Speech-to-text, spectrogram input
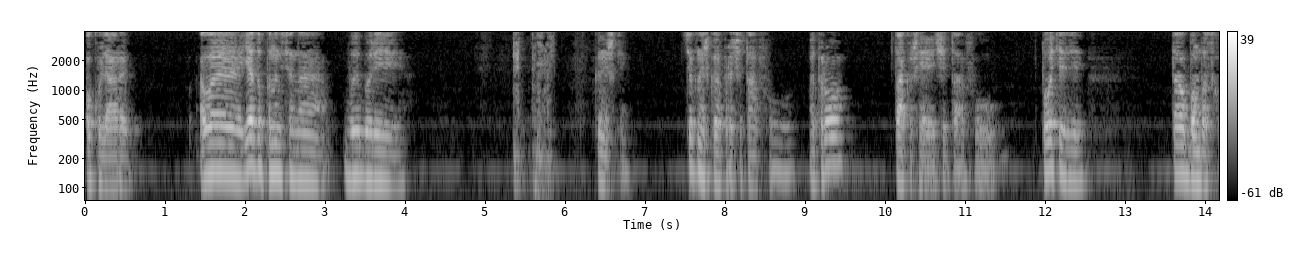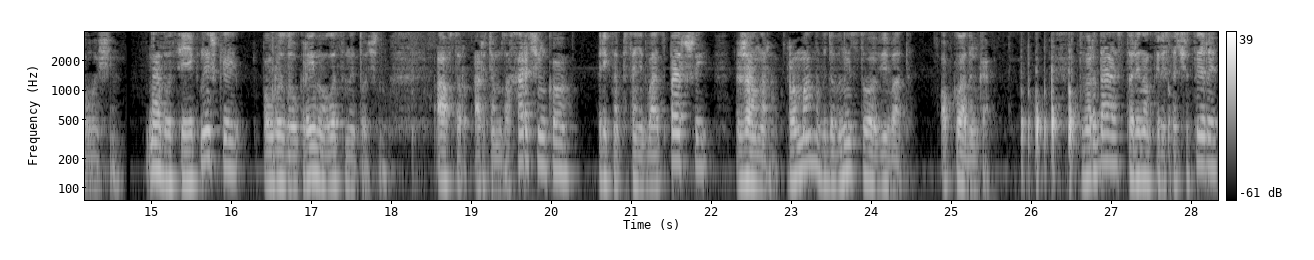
окуляри. Але я зупинився на виборі книжки. Цю книжку я прочитав у метро, також я її читав у потязі та у бомбосховищі. Назва цієї книжки Помру за Україну, але це не точно. Автор Артем Захарченко, рік написання 21, жанр роман, видавництво Віват. Обкладинка. Тверда, сторінок 304,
